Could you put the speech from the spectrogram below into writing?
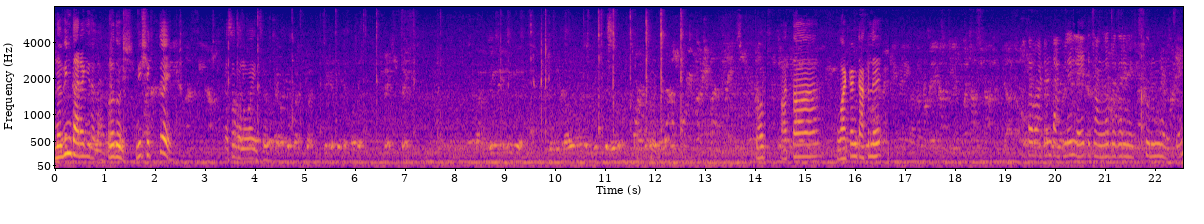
नवीन कारागीर आला. प्रदोष मी शिकतोय. कसं बनवायचं? तर आता वाटण टाकलंय. आता वाटण टाकलेलं आहे ते चांगल्या प्रकारे मिक्स करून घ्यायचे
